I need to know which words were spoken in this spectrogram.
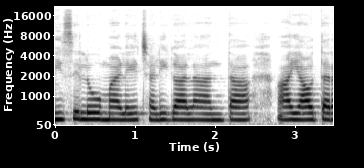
ಬಿಸಿಲು, ಮಳೆ, ಚಳಿಗಾಲ ಅಂತ ಯಾವ ಥರ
